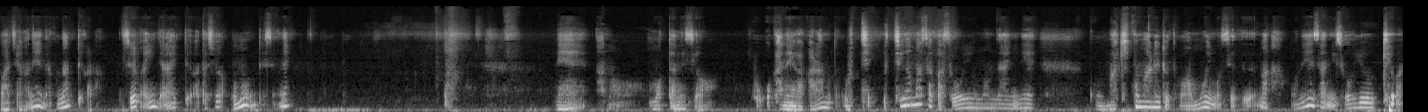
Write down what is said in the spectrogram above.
おばあちゃんがね、亡くなってからすればいいんじゃないって私は思うんですよね。ねあの、思ったんですよ。お金が絡むと、うち、うちがまさかそういう問題にね、こう巻き込まれるとは思いもせず、まあ、お姉さんにそういう気は、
